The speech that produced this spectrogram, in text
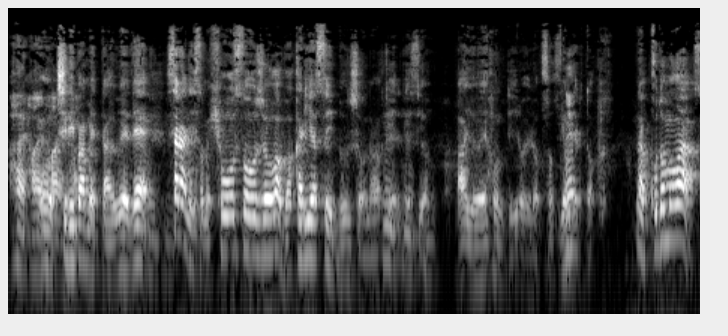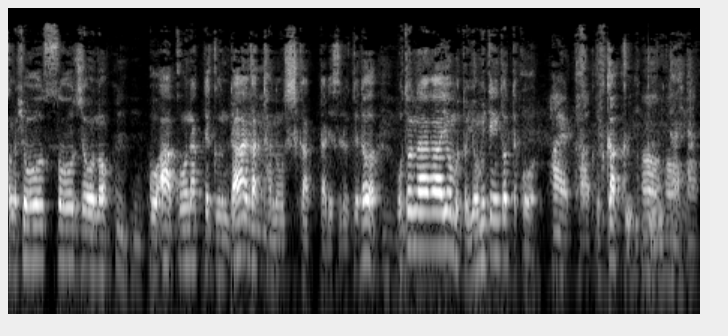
はいはいはい。を散りばめた上でさらにその表層上は分かりやすい文章なわけですよ。ああいう絵本っていろいろ読んでると。な子供はその表層上の。こう、ああ、こうなってくんだが楽しかったりするけど、大人が読むと読み手にとってこはい、深くいくみたいな。な。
